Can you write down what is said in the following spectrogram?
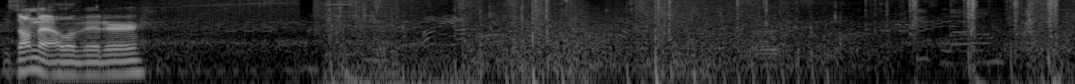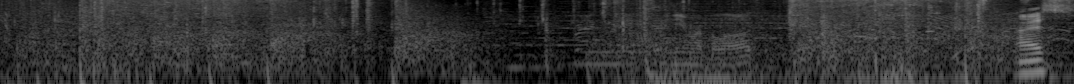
He's on the elevator. Medium right below us. Nice.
